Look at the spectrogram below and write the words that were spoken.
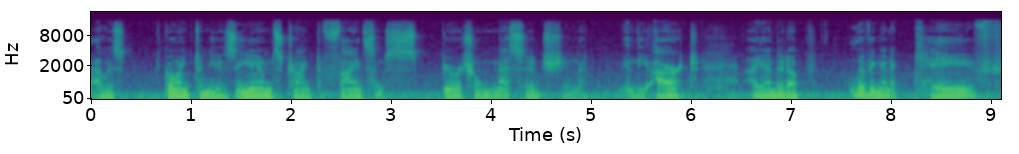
I was going to museums, trying to find some spiritual message in the, in the art. I ended up living in a cave,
